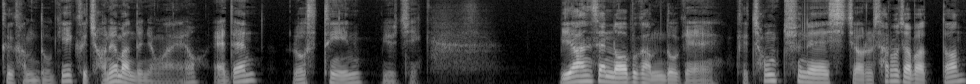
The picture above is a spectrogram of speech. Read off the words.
그 감독이 그 전에 만든 영화예요. 에덴 로스트 인 뮤직. 미아 한센 러브 감독의 그 청춘의 시절을 사로잡았던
